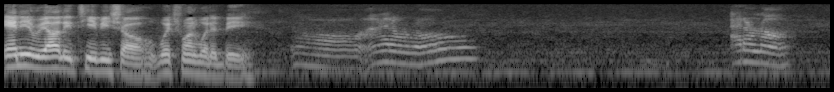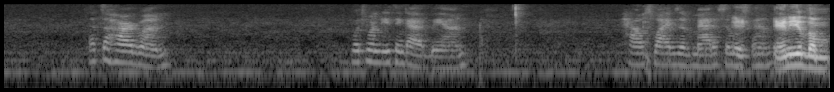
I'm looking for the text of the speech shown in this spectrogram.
any reality TV show, which one would it be? Oh, I don't know. I don't know. That's a hard one. Which one do you think I would be on? Housewives of Madison, Wisconsin. Any of the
